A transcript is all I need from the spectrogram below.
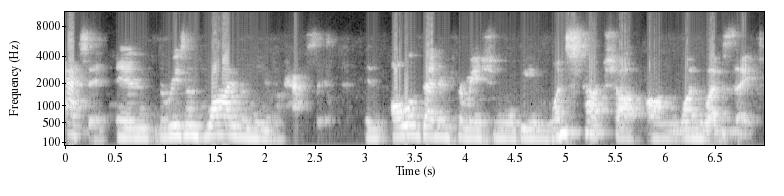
pass it and the reasons why we need to pass it. And all of that information will be in one stop shop on one website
